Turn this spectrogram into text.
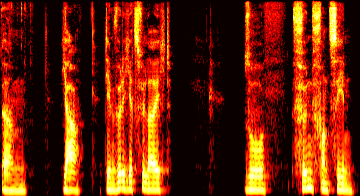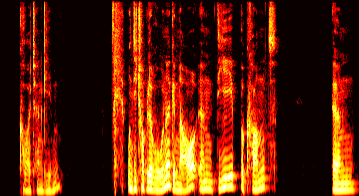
Ähm, ja, dem würde ich jetzt vielleicht so fünf von zehn Kräutern geben. Und die Toblerone, genau, ähm, die bekommt ähm,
